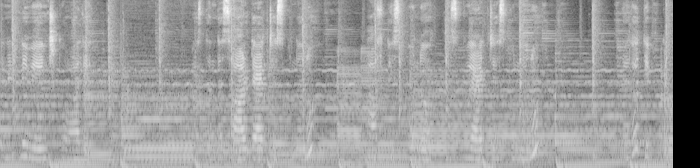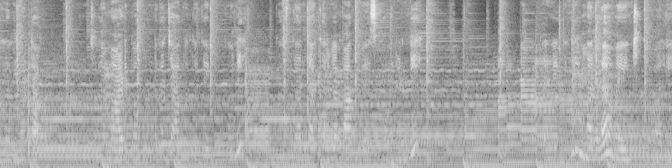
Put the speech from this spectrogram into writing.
అన్నిటిని వేయించుకోవాలి. కాస్తంత సాల్ట్ యాడ్ చేసుకున్నాను. హాఫ్ టీ స్పూన్ పసుపు యాడ్ చేసుకున్నాను. అలాగే తిప్పుకోవాలన్నమాట. మరలా వేయించుకోవాలి.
